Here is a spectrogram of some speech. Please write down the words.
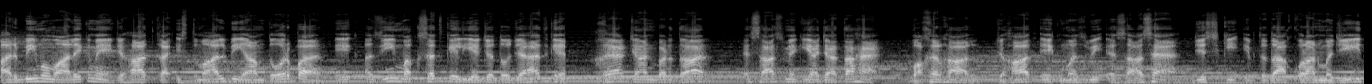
عربی ممالک میں جہاد کا استعمال بھی عام طور پر ایک عظیم مقصد کے لیے جد و جہد کے غیر جانبردار احساس میں کیا جاتا ہے۔ بخرحال جہاد ایک مذہبی احساس ہے، جس کی ابتدا قرآن مجید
